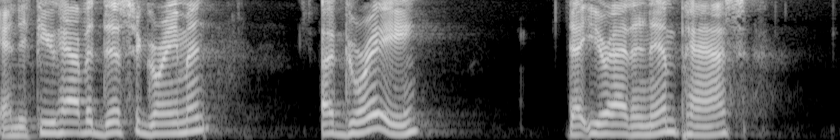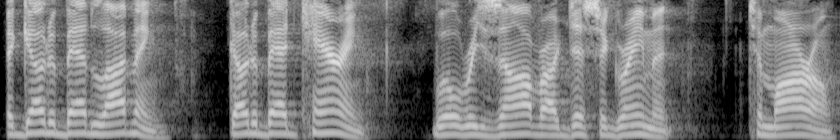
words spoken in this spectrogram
And if you have a disagreement, agree that you're at an impasse, but go to bed loving, go to bed caring. We'll resolve our disagreement tomorrow.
